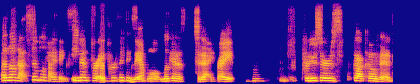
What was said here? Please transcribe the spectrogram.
I love that. Simplify things. Even for a perfect example, look at us today, right? Mm-hmm. Producers got COVID.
